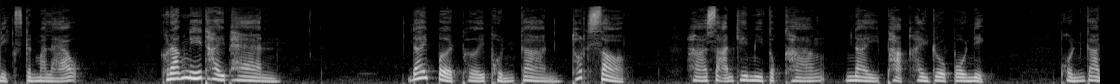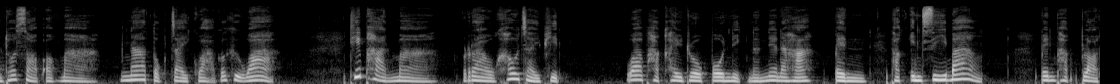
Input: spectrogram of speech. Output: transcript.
นิกส์กันมาแล้ว ครั้งนี้ไทยแพน ได้เปิดเผยผลการทดสอบ หาสารเคมีตกค้าง ในผักไฮโดรโปนิก ผลการทดสอบออกมา น่าตกใจกว่าก็คือว่า ที่ผ่านมาเราเข้าใจผิด ว่าผักไฮโดรโปนิกนั้นเนี่ยนะคะ เป็นผักอินทรีย์บ้าง เป็นผักปลอด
